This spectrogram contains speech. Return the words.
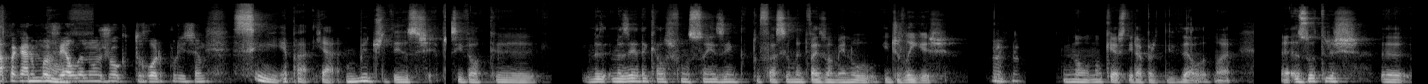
apagar uma não. vela num jogo de terror, por exemplo? Sim, epá, yeah, momentos desses é possível que. Mas, mas, é daquelas funções em que tu facilmente vais ao menu e desligas. Uhum. Não, não queres tirar partido dela, não é? As outras, uh,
